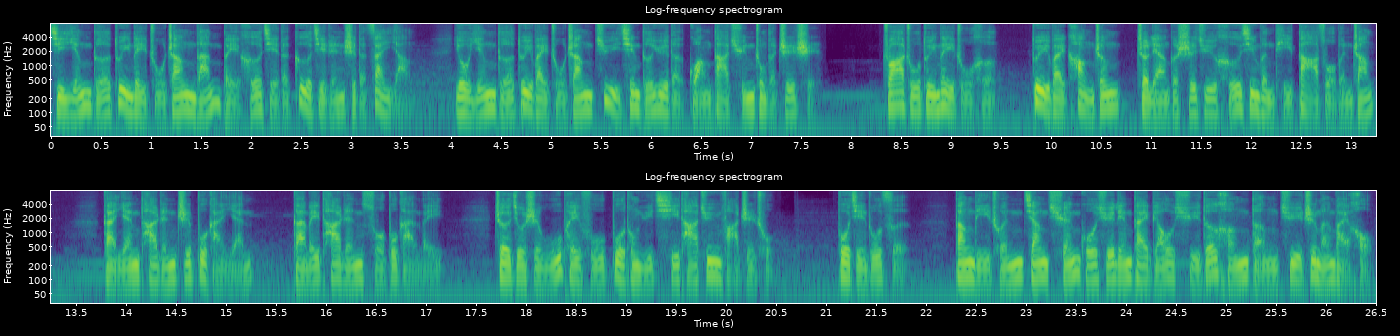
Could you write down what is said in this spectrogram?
既赢得对内主张南北和解的各界人士的赞扬，又赢得对外主张拒签德约的广大群众的支持。抓住对内主和对外抗争这两个时局核心问题大做文章，敢言他人之不敢言，敢为他人所不敢为。这就是吴佩孚不同于其他军阀之处。不仅如此，当李纯将全国学联代表许德衡等拒之门外后，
